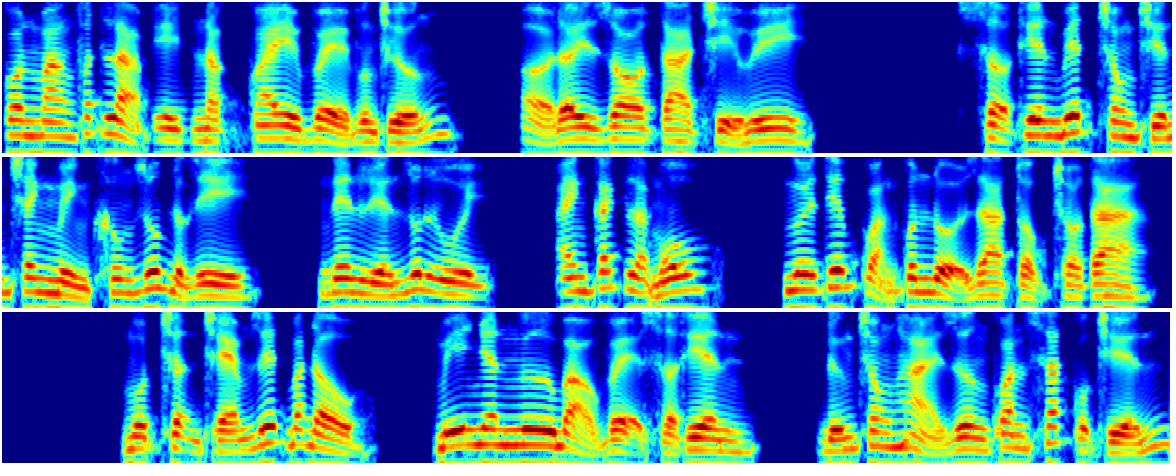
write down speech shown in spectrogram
con mang phất lạp ịt nặc quay về vương trướng, ở đây do ta chỉ huy. Sở thiên biết trong chiến tranh mình không giúp được gì, nên liến rút lui, anh cách lạc mỗ, ngươi tiếp quản quân đội gia tộc cho ta. Một trận chém giết bắt đầu, Mỹ nhân ngư bảo vệ sở thiên, đứng trong hải dương quan sát cuộc chiến,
